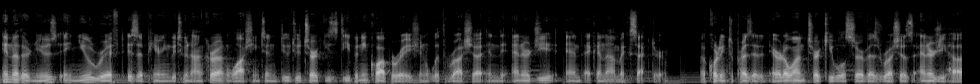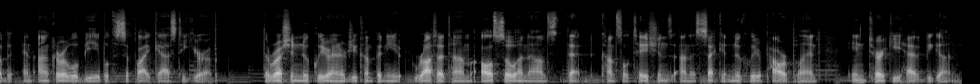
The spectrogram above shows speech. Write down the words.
In other news, a new rift is appearing between Ankara and Washington due to Turkey's deepening cooperation with Russia in the energy and economic sector. According to President Erdogan, Turkey will serve as Russia's energy hub, and Ankara will be able to supply gas to Europe. The Russian nuclear energy company Rosatom also announced that consultations on a second nuclear power plant in Turkey have begun.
